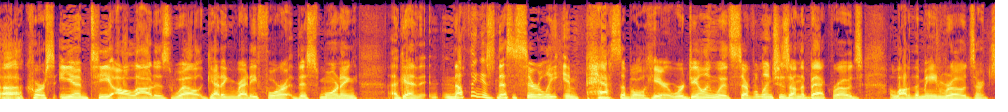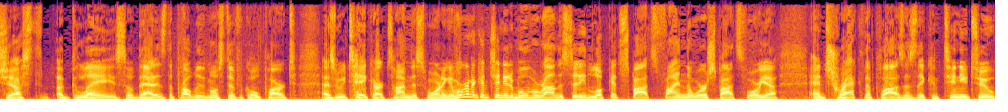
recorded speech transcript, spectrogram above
Uh, of course, EMT all out as well, getting ready for this morning. Again, nothing is necessarily impassable here. We're dealing with several inches on the back roads. A lot of the main roads are just a glaze, so that is the probably the most difficult part as we take our time this morning. And we're going to continue to move around the city, look at spots, find the worst spots for you, and track the plazas. they continue to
